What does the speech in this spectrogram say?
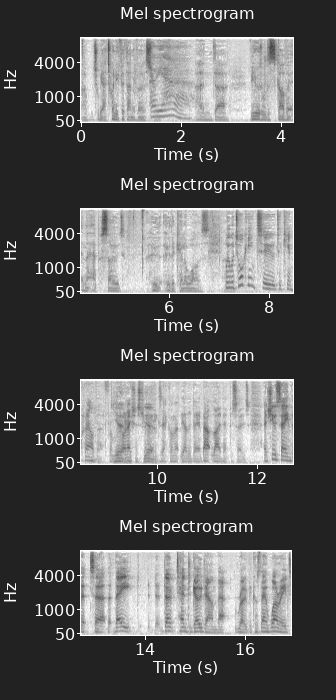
uh, which will be our 25th anniversary. Oh, yeah. And uh, viewers will discover in that episode who, who the killer was. We were talking to, to Kim Crowther from Yeah, Coronation Street, yeah. exec, on that the other day about live episodes, and she was saying that uh, that they d- don't tend to go down that road because they're worried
